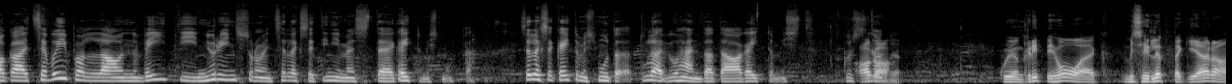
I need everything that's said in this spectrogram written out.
aga et see võib-olla on veidi nüri instrument selleks, et inimeste käitumist muuta selleks, et käitumist muuta, tuleb juhendada käitumist. aga no... kui on gripihooaeg, mis ei lõppegi ära,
